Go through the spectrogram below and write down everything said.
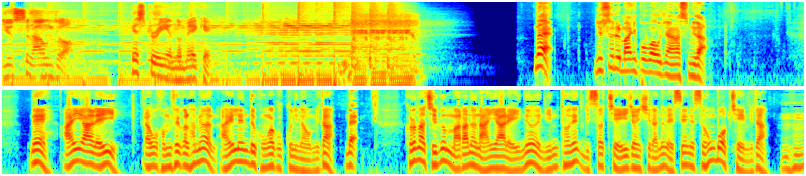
뉴스 roundup History in the making. 네. 뉴스를 많이 뽑아오지 않았습니다. 네, IRA라고 검색을 하면 아일랜드 공화국군이 나옵니다. 네. 그러나 지금 말하는 IRA는 Internet Research Agency라는 SNS 홍보업체입니다. 음흠.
